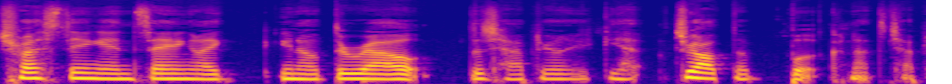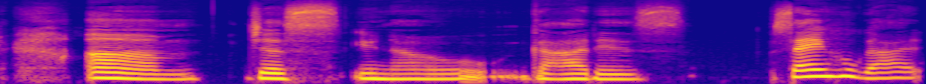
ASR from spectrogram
trusting and saying like, you know, throughout the chapter like yeah, throughout the book, not the chapter. Um just, you know, God is saying who God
